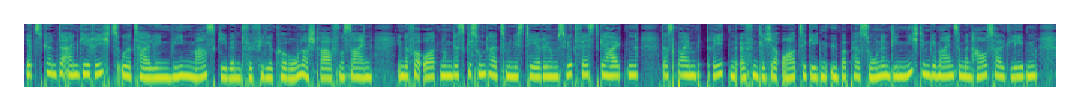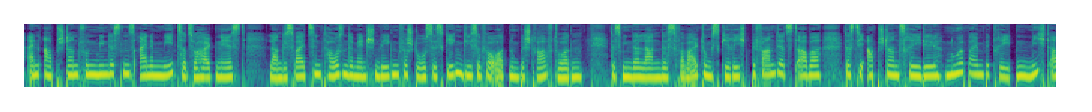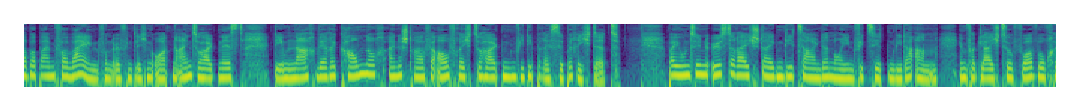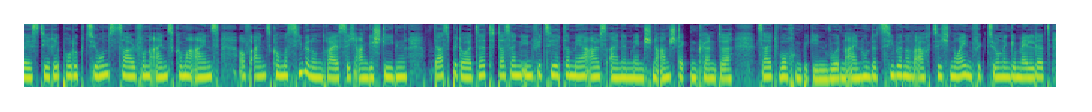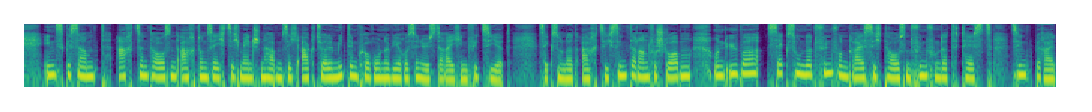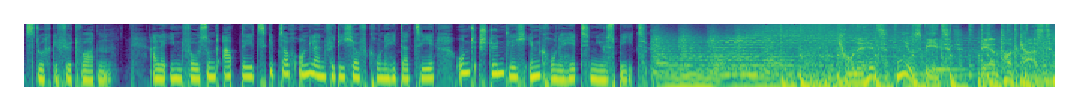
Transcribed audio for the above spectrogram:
Jetzt könnte ein Gerichtsurteil in Wien maßgebend für viele Corona-Strafen sein. In der Verordnung des Gesundheitsministeriums wird festgehalten, dass beim Betreten öffentlicher Orte gegenüber Personen, die nicht im gemeinsamen Haushalt leben, ein Abstand von mindestens einem Meter zu halten ist. Landesweit sind tausende Menschen wegen Verstoßes gegen diese Verordnung bestraft worden. Das Wiener Landesverwaltungsgericht befand jetzt aber, dass die Abstandsregel nur beim Betreten, nicht aber beim Verweilen von öffentlichen Orten einzuhalten ist. Demnach wäre kaum noch eine Strafe aufrechtzuerhalten, wie die Presse berichtet. Bei uns in Österreich steigen die Zahlen der Neuinfizierten wieder an. Im Vergleich zur Vorwoche ist die Reproduktionszahl von 1,1 auf 1,37 angestiegen. Das bedeutet, dass ein Infizierter mehr als einen Menschen anstecken könnte. Seit Wochenbeginn wurden 187 Neuinfektionen gemeldet. Insgesamt 18.068 Menschen haben sich aktuell mit dem Coronavirus in Österreich infiziert. 680 sind daran verstorben und über 600 135.500 Tests sind bereits durchgeführt worden. Alle Infos und Updates gibt's auch online für dich auf KroneHit.at und stündlich im KroneHit Newsbeat. KroneHit Newsbeat, der Podcast.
